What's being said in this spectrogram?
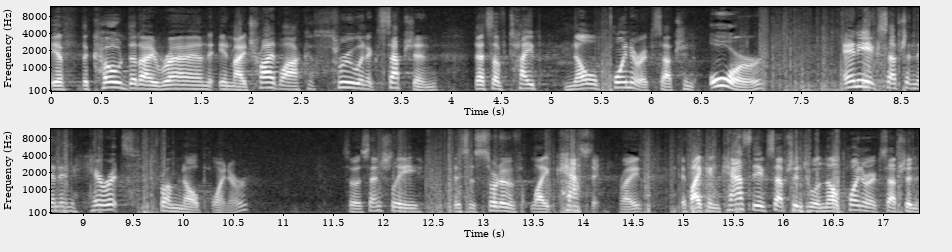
if the code that I ran in my try block threw an exception that's of type null pointer exception or any exception that inherits from null pointer, so essentially, this is sort of like casting, right? If I can cast the exception to a null pointer exception,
